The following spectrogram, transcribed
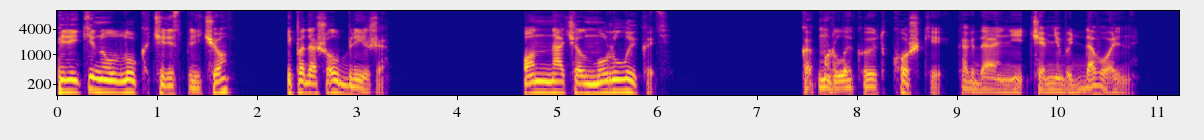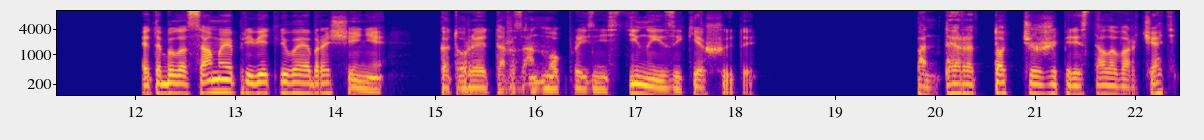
перекинул лук через плечо и подошел ближе. Он начал мурлыкать как мурлыкают кошки, когда они чем-нибудь довольны. Это было самое приветливое обращение, которое Тарзан мог произнести на языке шиты. Пантера тотчас же перестала ворчать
